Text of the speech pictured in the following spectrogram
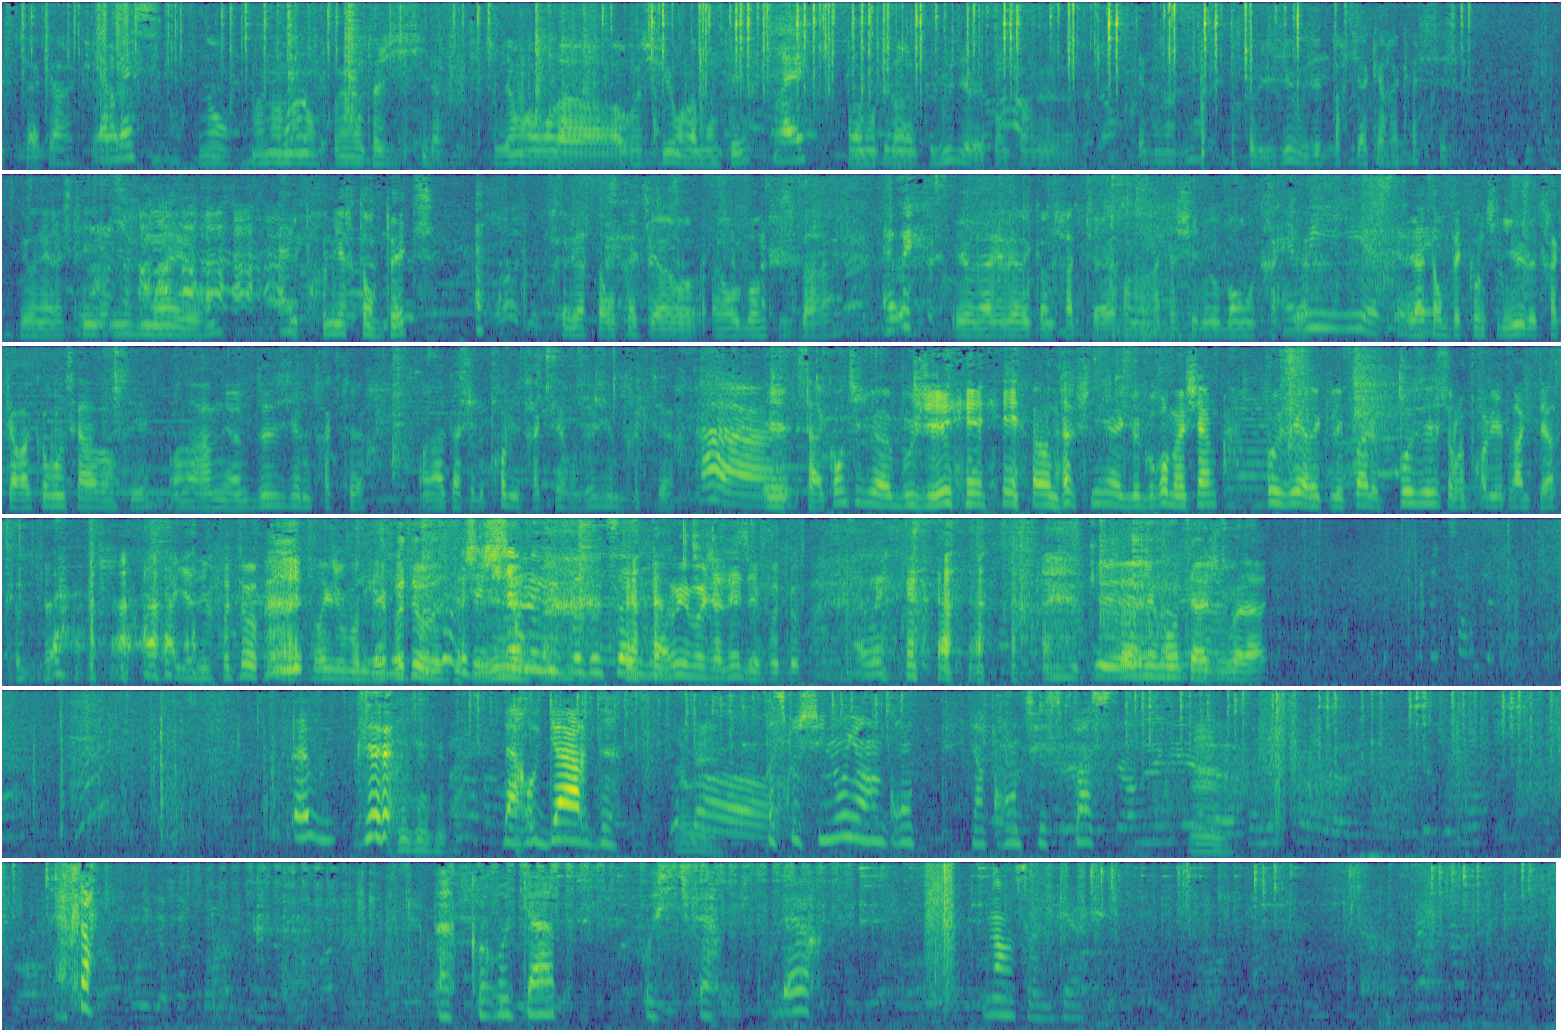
C'était à Carac là. Hermès Non, non, non, non, non, premier montage ici là. C'est bien, on l'a reçu, on l'a monté. Ouais, On l'a monté dans la pelouse, il n'y avait pas encore le- stabilité. Vous êtes parti à Caracas, c'est ça Et on est resté, Yves, moi et Laurent. Les premières tempêtes. Première tempête, il y a un, un haut-banc qui se barre. Ah ouais Et on est arrivé avec un tracteur, on a rattaché le haut-banc au Ah tracteur. oui, c'est Et la tempête continue, le tracteur a commencé à avancer. On a ramené un deuxième tracteur. On a attaché le premier tracteur au deuxième tracteur. Ah, Et ça a continué à bouger. Et on a fini avec le gros machin posé avec les pales posées sur le premier tracteur. Comme ça. Il y a des photos. Il faudrait que je vous montre des photos. parce que J'ai jamais vu de photo de ça. Ah oui, moi j'en ai des photos. Ah ouais Premier montage, voilà. Ah oui. bah regarde. Parce que sinon il y a un grand, y a un grand espace. Attends. Parce que regarde, faut aussi faire une couleur. Non, ça regarde.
